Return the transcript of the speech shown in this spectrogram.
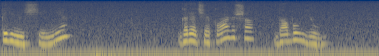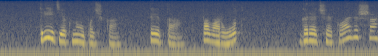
перемещение, горячая клавиша W. Третья кнопочка это поворот, горячая клавиша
